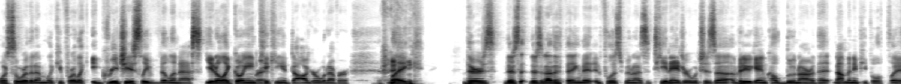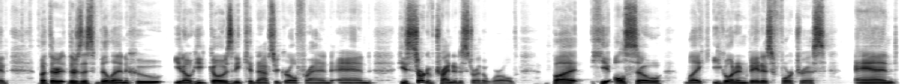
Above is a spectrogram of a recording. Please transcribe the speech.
what's the word that I'm looking for? Like egregiously villainous, you know, like going and kicking a dog or whatever. Like, there's there's there's another thing that influenced me when I was a teenager, which is a, a, video game called Lunar that not many people have played. But there there's this villain who you know he goes and he kidnaps your girlfriend and he's sort of trying to destroy the world. But he also like you go and invade his fortress and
